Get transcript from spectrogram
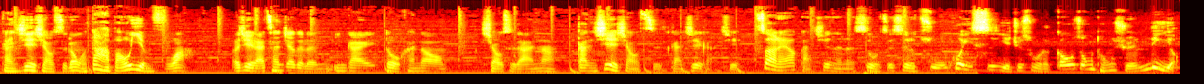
感谢小池让我大饱眼福啊！而且来参加的人应该都有看到小池的安娜，感谢小池，感谢感谢。再来要感谢的呢，是我这次的主会师，也就是我的高中同学利友。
